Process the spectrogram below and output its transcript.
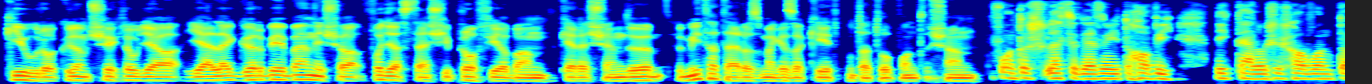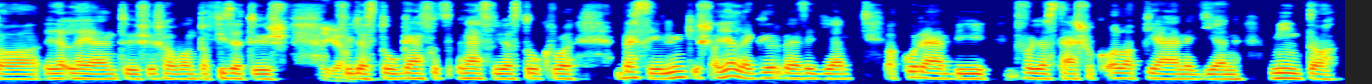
kiugró különbségre ugye a jelleggörbében és a fogyasztási profilban keresendő. Mit határoz meg ez a két mutató pontosan? Fontos leszögezni, hogy itt a havi diktálós és havonta lejelentős és havonta fizetős Igen. fogyasztó, gázfogyasztókról beszélünk, és a jelleggörbe ez egy ilyen a korábbi fogyasztások alapján egy ilyen minta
